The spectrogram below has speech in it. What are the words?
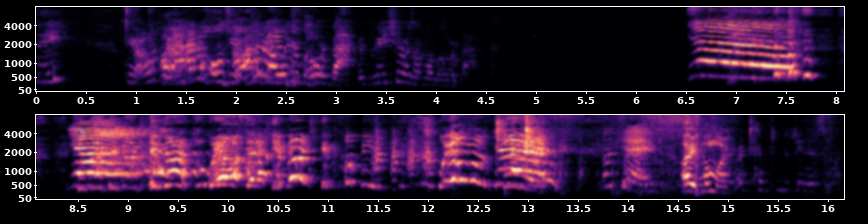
See? Here, oh, I want to right, I have to hold your. I have to hold your lower back. I'm pretty sure it was on the lower back. Yeah! yeah! Keep going, keep going, We almost did it. Keep going, keep going. We almost yes! did it. Okay. All right, one more. We're attempting to do this one.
